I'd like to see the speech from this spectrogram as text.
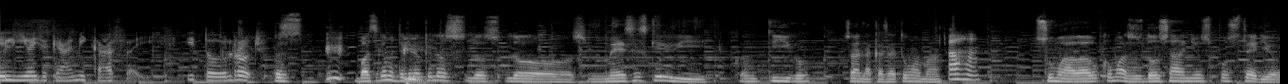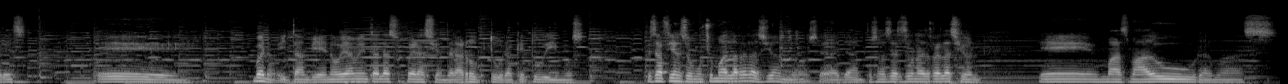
él iba y se quedaba en mi casa y, y todo el rollo. Pues básicamente creo que los, los, los meses que viví contigo, o sea, en la casa de tu mamá, Ajá. sumaba como a esos dos años posteriores. eh, bueno, y también obviamente a la superación de la ruptura que tuvimos, pues afianzó mucho más la relación, ¿no? O sea, ya empezó a hacerse una relación eh, más madura, más,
